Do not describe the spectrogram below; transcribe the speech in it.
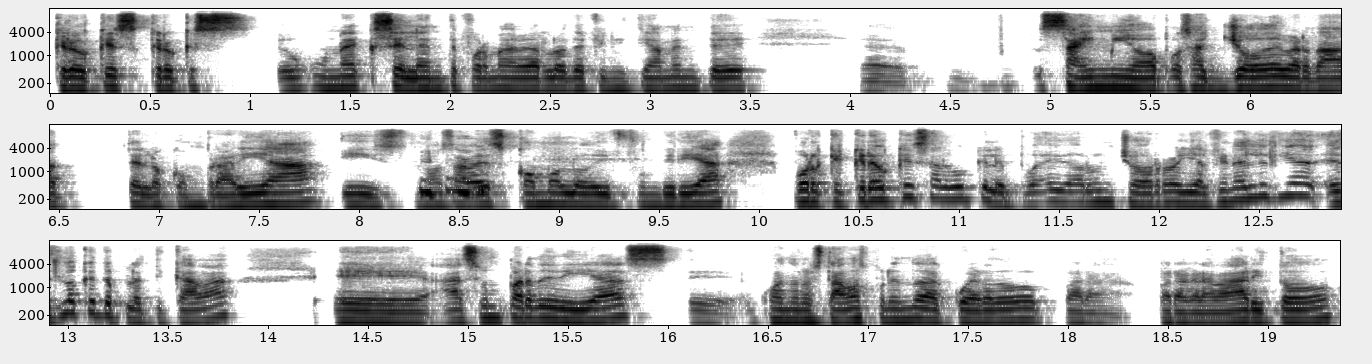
creo que es, creo que es una excelente forma de verlo. Definitivamente, eh, sign me up. O sea, yo de verdad te lo compraría y no sabes cómo lo difundiría, porque creo que es algo que le puede ayudar un chorro y al final del día es lo que te platicaba eh, hace un par de días, eh, cuando nos estábamos poniendo de acuerdo para, para grabar y todo,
